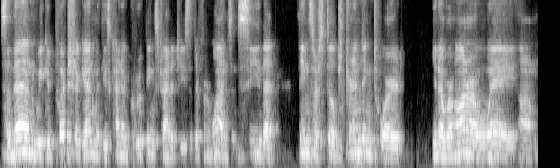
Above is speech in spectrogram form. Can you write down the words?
So then we could push again with these kind of grouping strategies, the different ones, and see that things are still trending toward, you know, we're on our way um,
